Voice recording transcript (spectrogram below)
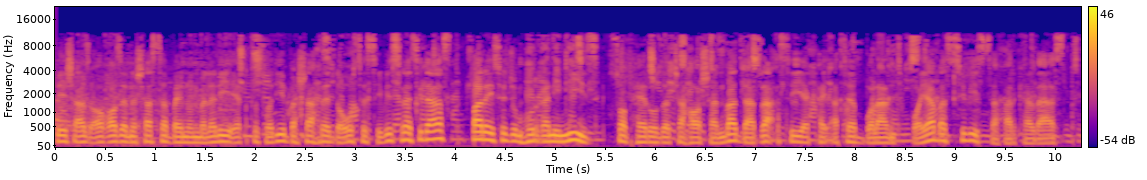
پیش از آغاز نشست بین المللی اقتصادی به شهر داوس سوئیس رسیده است و رئیس جمهور غنی نیز صبح روز چهارشنبه در رأس یک هیئت بلند پایه به سوئیس سفر کرده است.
